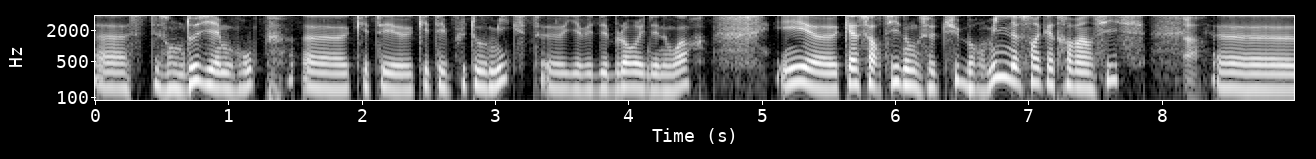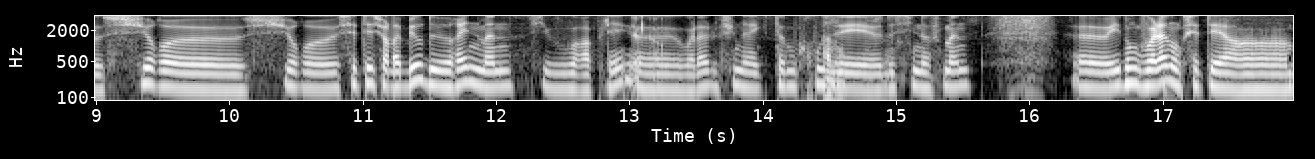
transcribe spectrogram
Euh, C'était son deuxième groupe, euh, qui, était, qui était plutôt mixte. Euh, il y avait des blancs et des noirs. Et qui a sorti donc, ce tube en 1986. Ah. sur, sur, C'était sur la BO de Rain Man, si vous vous rappelez. Voilà, le film avec Tom Cruise Ah et Dustin Hoffman. Et donc voilà, donc c'était un,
